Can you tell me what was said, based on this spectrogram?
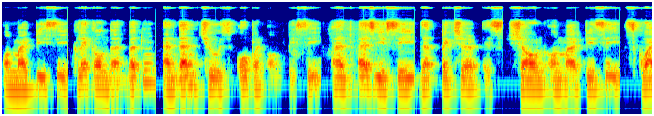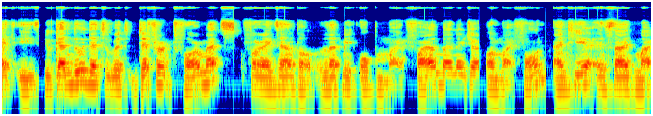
on my PC. Click on that button and then choose open on PC. And as you see that picture is shown on my PC. It's quite easy. You can do that with different formats. For example, let me open my file manager on my phone and here inside my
